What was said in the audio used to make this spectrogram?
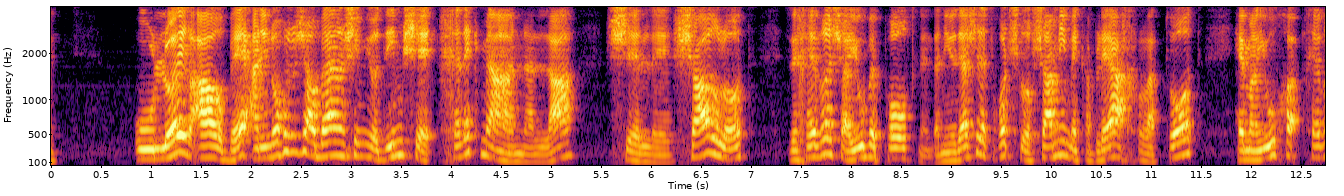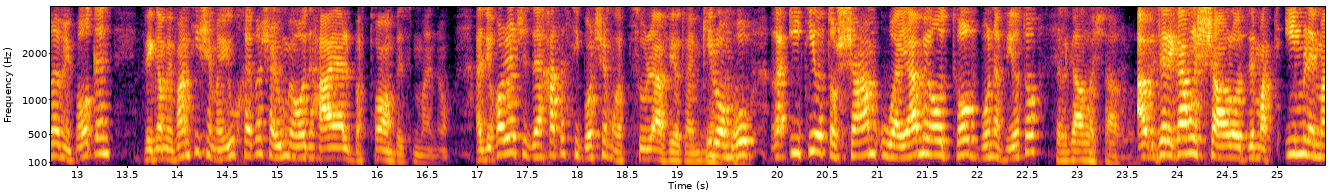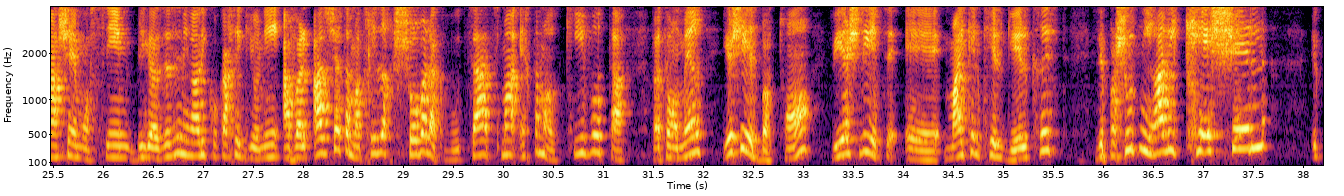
הוא לא הראה הרבה, אני לא חושב שהרבה אנשים יודעים שחלק מההנהלה של אה, שרלוט זה חבר'ה שהיו בפורטלנד, אני יודע שלפחות שלושה ממקבלי ההחלטות הם היו חבר'ה מפורטלנד, וגם הבנתי שהם היו חבר'ה שהיו מאוד היי על בטום בזמנו. אז יכול להיות שזה אחת הסיבות שהם רצו להביא אותו, הם כאילו נכון. אמרו, ראיתי אותו שם, הוא היה מאוד טוב, בוא נביא אותו. זה לגמרי שרלוט. זה לגמרי שרלוט, זה מתאים למה שהם עושים, בגלל זה זה נראה לי כל כך הגיוני, אבל אז שאתה מתחיל לחשוב על הקבוצה עצמה, איך אתה מרכיב אותה, ואתה אומר, יש לי את בטום, ויש לי את אה, מייקל קיד גילקריסט, זה פשוט נראה לי כשל,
